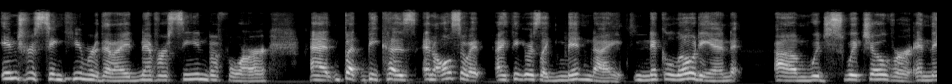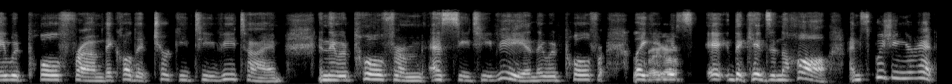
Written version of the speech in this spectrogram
interesting humor that I had never seen before. And, but because, and also it, I think it was like midnight, Nickelodeon um, would switch over and they would pull from they called it turkey tv time and they would pull from sctv and they would pull from like right it was it, the kids in the hall i'm squishing your head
